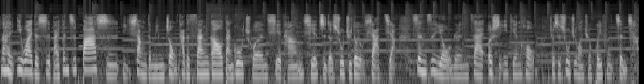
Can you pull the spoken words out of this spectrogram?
那很意外的是，百分之八十以上的民众，他的三高、胆固醇、血糖、血脂的数据都有下降，甚至有人在二十一天后。就是数据完全恢复正常。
